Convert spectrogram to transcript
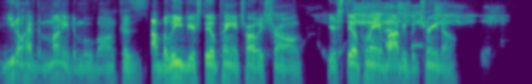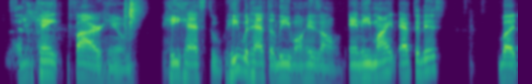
you don't have the money to move on because I believe you're still playing Charlie Strong. You're still playing Bobby Petrino. You can't fire him. He has to. He would have to leave on his own, and he might after this. But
